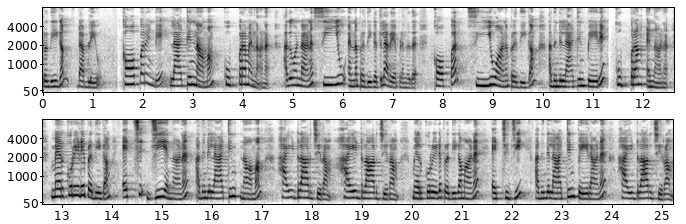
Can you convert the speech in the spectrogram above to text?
പ്രതീകം ഡബ്ല്യു. കോപ്പറിന്റെ ലാറ്റിൻ നാമം കുപ്രം എന്നാണ് അതുകൊണ്ടാണ് സി യു എന്ന പ്രതീകത്തിൽ അറിയപ്പെടുന്നത്. കോപ്പർ സി യു ആണ് പ്രതീകം. അതിന്റെ ലാറ്റിൻ പേര് കുപ്രം എന്നാണ്. മെർക്കുറിയുടെ പ്രതീകം എച്ച് ജി എന്നാണ്. അതിന്റെ ലാറ്റിൻ നാമം ഹൈഡ്രാർജിറം. ഹൈഡ്രാർജിറം. മെർക്കുറിയുടെ പ്രതീകമാണ് എച്ച് ജി. അതിന്റെ ലാറ്റിൻ പേരാണ് ഹൈഡ്രാർജിറം.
